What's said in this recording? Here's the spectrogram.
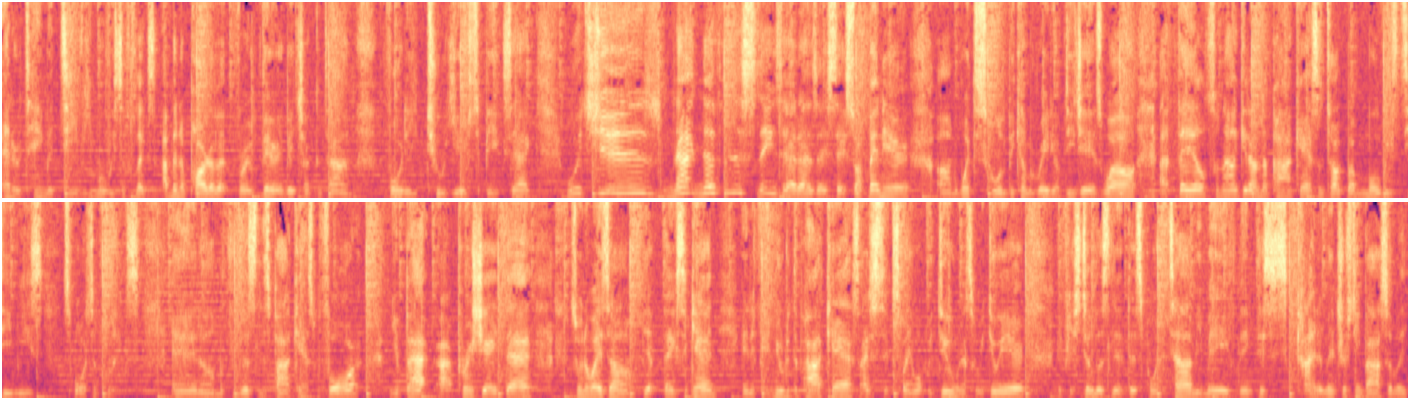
entertainment TV, movies, and flicks, I've been a part of it for a very big chunk of time, 42 years to be exact, which is not nothing to sneeze at, as I say. So I've been here, um, went to school to become a radio DJ as well. I failed, so now I get on the podcast and talk about movies, TVs, sports, and flicks. And um, if you listened to this podcast before, you're back. I appreciate that. So, anyways, um, yep, thanks again. And if you're new to the podcast, I just explain what we do, and that's what we do here. If you're still listening at this point in time, you may think this is kind of interesting, possibly.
